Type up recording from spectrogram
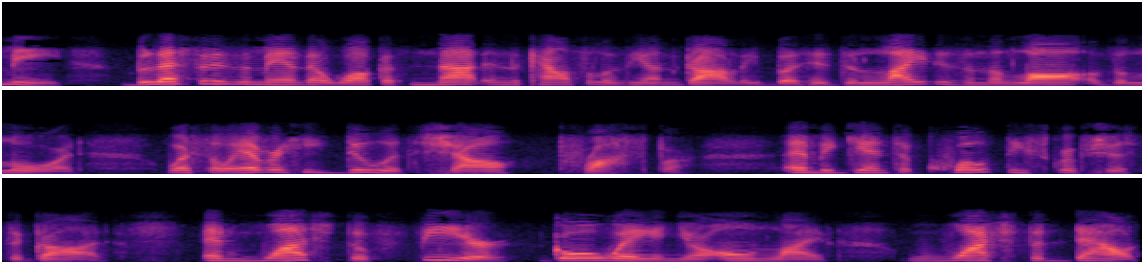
me. Blessed is the man that walketh not in the counsel of the ungodly, but his delight is in the law of the Lord. Whatsoever he doeth shall prosper. And begin to quote these scriptures to God and watch the fear go away in your own life. Watch the doubt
